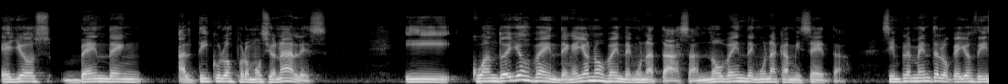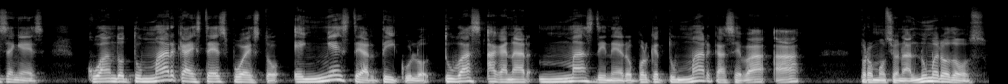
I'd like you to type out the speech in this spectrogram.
ellos venden artículos promocionales y cuando ellos venden, ellos no venden una taza, no venden una camiseta. Simplemente lo que ellos dicen es, cuando tu marca esté expuesto en este artículo, tú vas a ganar más dinero porque tu marca se va a promocionar. Número dos,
